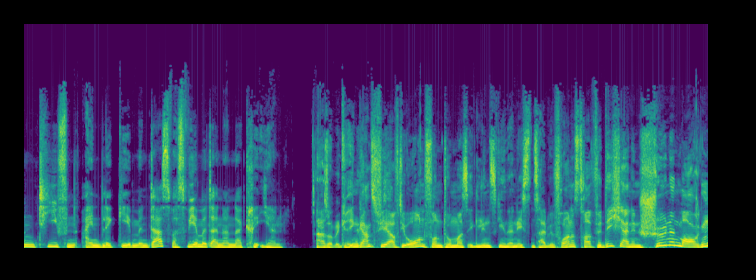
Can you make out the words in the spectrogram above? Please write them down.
genauen, tiefen Einblick geben in das, was wir miteinander kreieren. Also, wir kriegen ganz viel auf die Ohren von Thomas Iglinski in der nächsten Zeit. Wir freuen uns drauf. Für dich einen schönen Morgen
